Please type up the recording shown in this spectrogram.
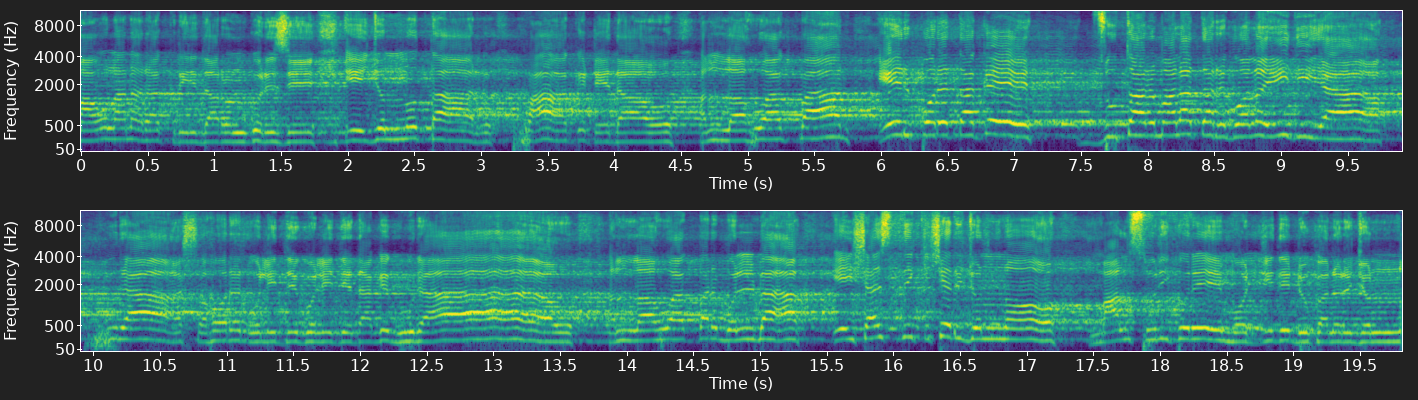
মাওলানার আকৃতি ধারণ করেছে এই জন্য তার পা কেটে দাও। আল্লাহ আকবার। এরপরে তাকে জুতার মালা তার গলাই দিয়া পুরা শহরের গলিতে গলিতে তাকে ঘুরাও। আল্লাহ আকবার বলবা, এই শাস্তি কিসের জন্য? মাল চুরি করে মসজিদে ঢুকানোর জন্য।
